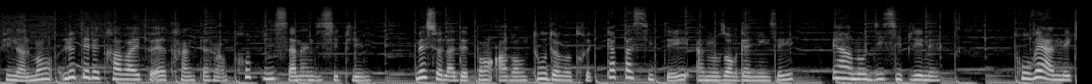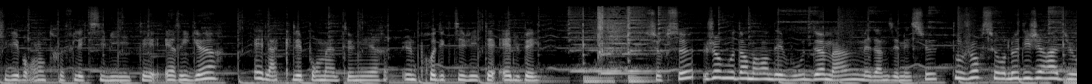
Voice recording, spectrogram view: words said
Finalement, le télétravail peut être un terrain propice à l'indiscipline, mais cela dépend avant tout de notre capacité à nous organiser et à nous discipliner. Trouver un équilibre entre flexibilité et rigueur est la clé pour maintenir une productivité élevée. Sur ce, je vous donne rendez-vous demain, mesdames et messieurs, toujours sur l'Odige Radio.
